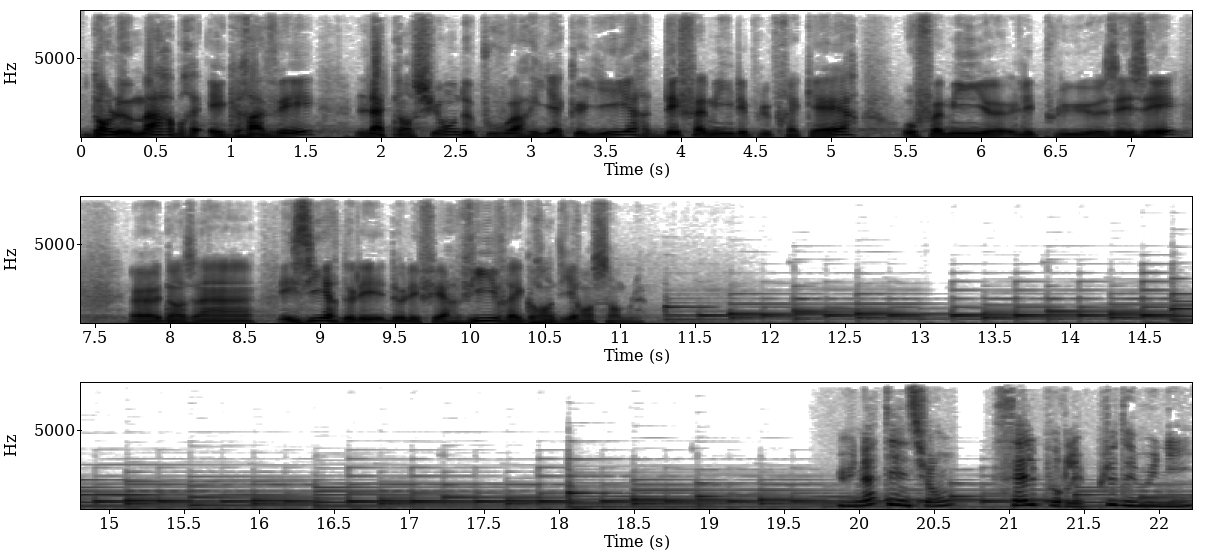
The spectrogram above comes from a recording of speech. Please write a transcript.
dans le marbre est gravée l'attention de pouvoir y accueillir des familles les plus précaires aux familles les plus aisées, euh, dans un désir de les faire vivre et grandir ensemble. Une attention, celle pour les plus démunis,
